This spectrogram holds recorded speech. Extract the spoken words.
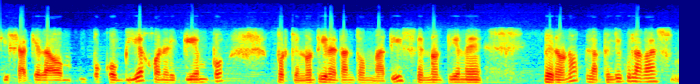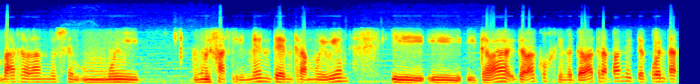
si se ha quedado un poco viejo en el tiempo, porque no tiene tantos matices, no tiene... Pero no, la película va, va rodándose muy muy fácilmente, entra muy bien y, y, y, te, va, te va cogiendo, te va atrapando y te cuenta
